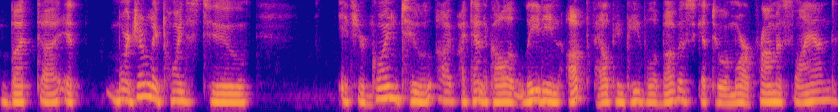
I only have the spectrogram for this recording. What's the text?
but uh, it more generally points to if you're going to, I, I tend to call it leading up, helping people above us get to a more promised land.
